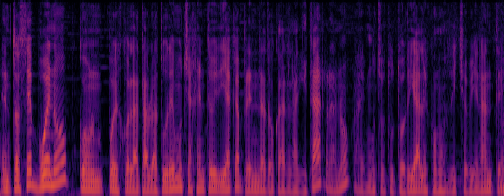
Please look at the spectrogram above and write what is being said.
Entonces, bueno, con, pues con la tablatura hay mucha gente hoy día que aprende a tocar la guitarra, ¿no? Hay muchos tutoriales, como os he dicho bien antes,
